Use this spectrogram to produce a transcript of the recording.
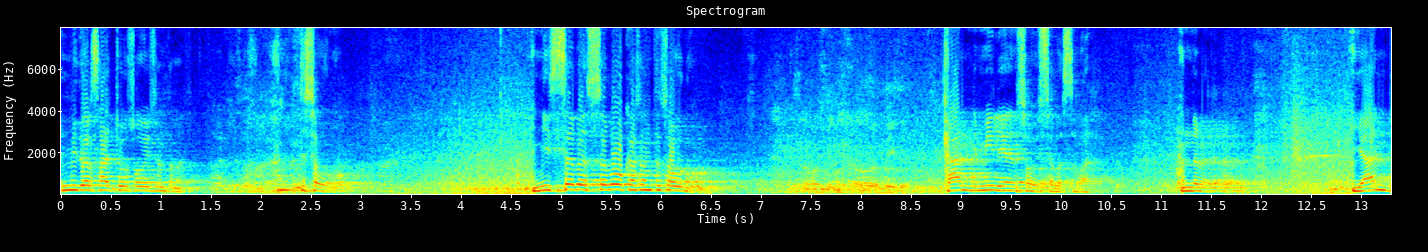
የሚደርሳቸው ሰዎች ስንት ናቸው? አንድ ሰው ነው። የሚሰበሰበው ከስንት ሰው ነው? ከአንድ ሚሊዮን ሰው ይሰበሰባል እንበል። የአንድ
